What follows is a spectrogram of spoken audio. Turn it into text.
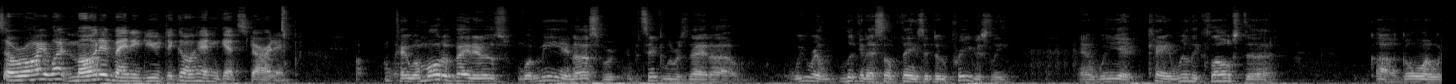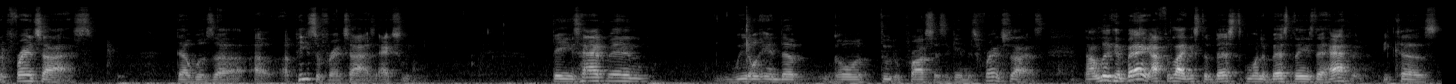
So, Roy, what motivated you to go ahead and get started? Okay, what motivated us, what me and us in particular, was that uh, we were looking at some things to do previously, and we came really close to uh, going with a franchise that was a, a, a pizza franchise, actually. Things happen, we don't end up going through the process of getting this franchise. Now, looking back, I feel like it's the best, one of the best things that happened because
